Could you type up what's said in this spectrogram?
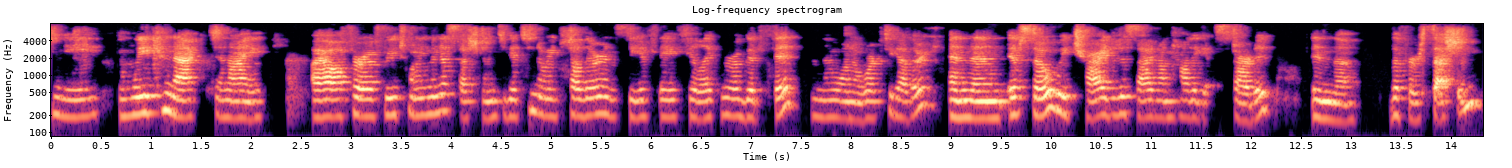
to me and we connect and I I offer a free 20 minute session to get to know each other and see if they feel like we're a good fit and they want to work together. And then if so, we try to decide on how to get started in the, the first session.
